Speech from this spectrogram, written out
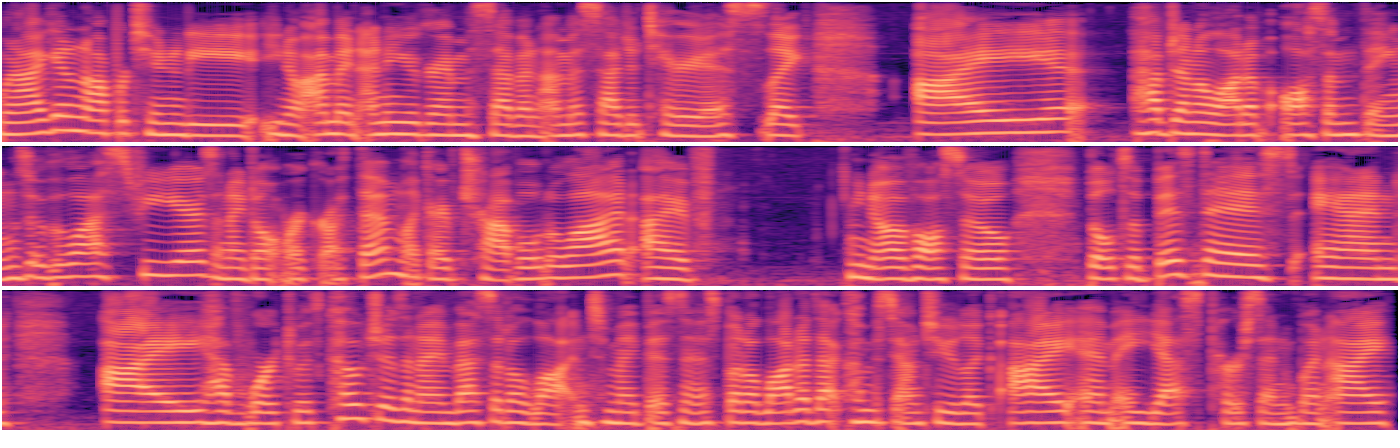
When I get an opportunity, you know, I'm an Enneagram 7, I'm a Sagittarius. Like, I have done a lot of awesome things over the last few years and I don't regret them. Like, I've traveled a lot. I've, you know, I've also built a business and I have worked with coaches and I invested a lot into my business, but a lot of that comes down to like I am a yes person. When I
